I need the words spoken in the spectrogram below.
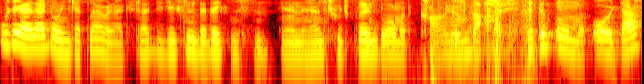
Burada yerlerde oyuncaklar var arkadaşlar. Diyeceksin bebek misin? Yani hem çocukların doğmadı karnında. Neden onlar orada?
